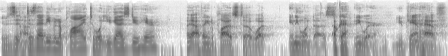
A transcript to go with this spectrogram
Does, it, uh-huh. does that even apply to what you guys do here? Oh, yeah, I think it applies to what anyone does. Okay. Anywhere. You can't Yeah. have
